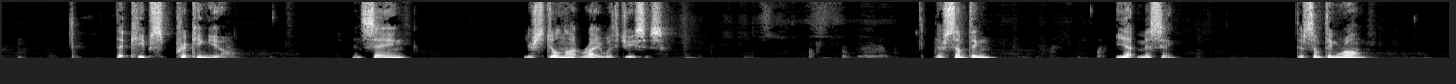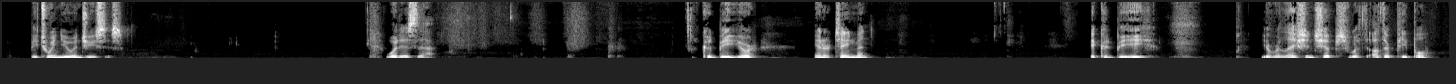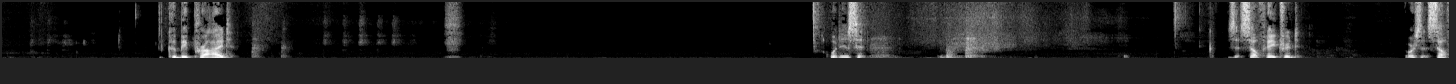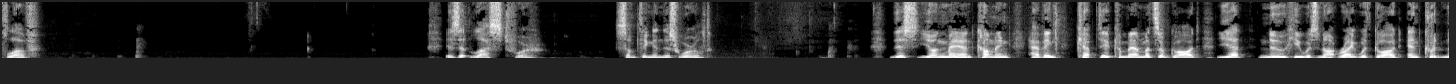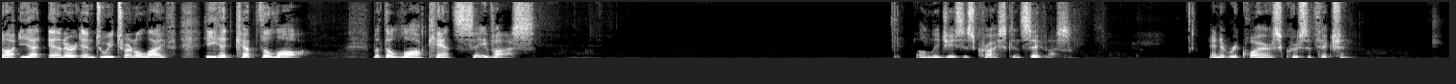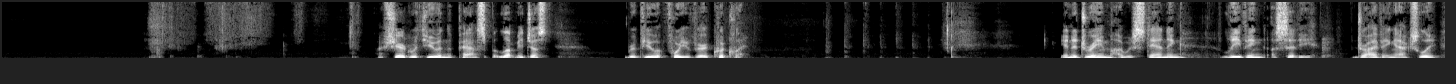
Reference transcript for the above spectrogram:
that keeps pricking you and saying, you're still not right with Jesus. There's something yet missing. There's something wrong between you and Jesus. What is that? Could be your entertainment. It could be your relationships with other people. It could be pride. What is it? Is it self hatred? Or is it self love? Is it lust for something in this world? This young man coming, having kept the commandments of God, yet knew he was not right with God and could not yet enter into eternal life. He had kept the law, but the law can't save us. Only Jesus Christ can save us. And it requires crucifixion. I've shared with you in the past, but let me just review it for you very quickly. In a dream, I was standing, leaving a city, driving actually,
